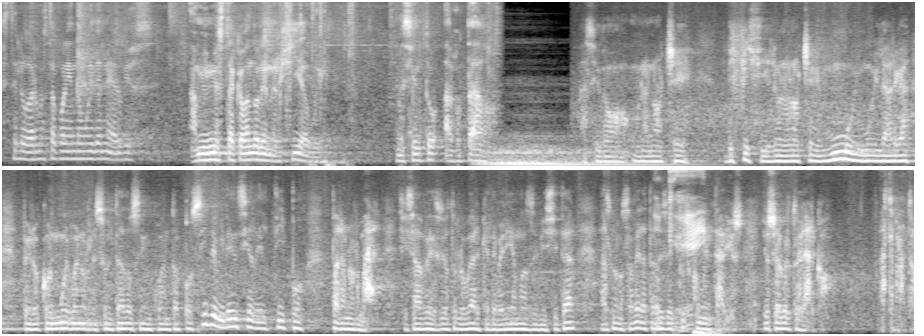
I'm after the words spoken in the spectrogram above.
Este lugar me está poniendo muy de nervios. A mí me está acabando la energía, güey. Me siento agotado. Ha sido una noche difícil, una noche muy, muy larga, pero con muy buenos resultados en cuanto a posible evidencia del tipo paranormal. Si sabes de otro lugar que deberíamos de visitar, házmelo saber a través de tus comentarios. Yo soy Alberto del Arco. Hasta pronto.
